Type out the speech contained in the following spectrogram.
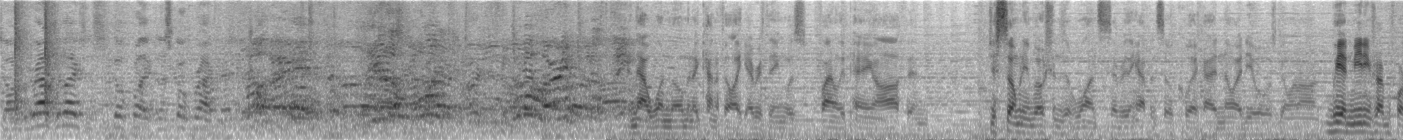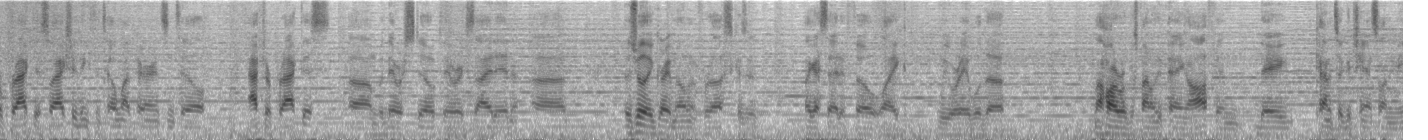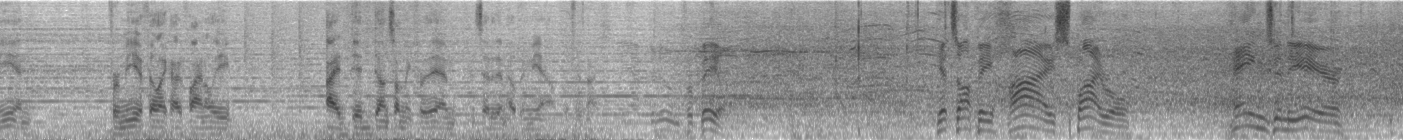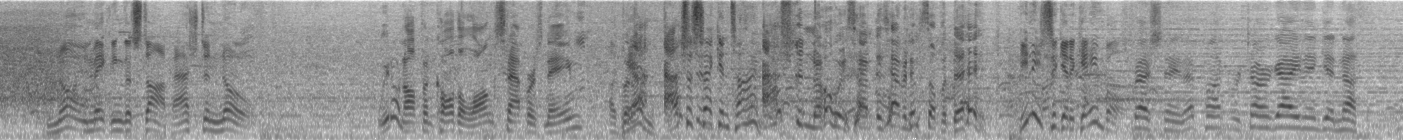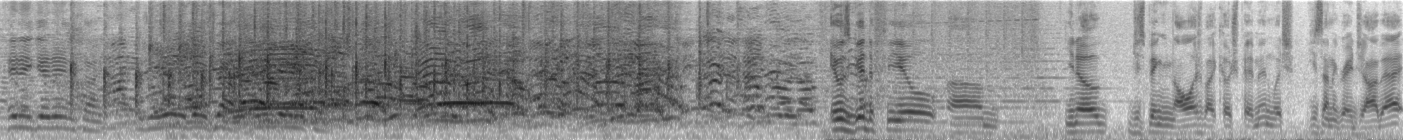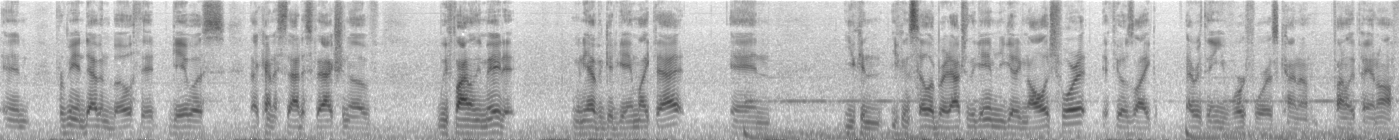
So congratulations. Go play. Let's go practice. In that one moment, I kind of felt like everything was finally paying off, and just so many emotions at once. Everything happened so quick. I had no idea what was going on. We had meetings right before practice, so I actually didn't tell my parents until after practice. Um, but they were stoked. They were excited. Uh, it was really a great moment for us because, like I said, it felt like we were able to. My hard work was finally paying off, and they kind of took a chance on me. And for me, it felt like I finally, I did done something for them instead of them helping me out, which was nice. Afternoon for Bale. Gets off a high spiral. Hangs in the air. Ngo making the stop. Ashton Ngo. We don't often call the long snapper's name. but Again, A- that's the Ashton- second time. Ashton Ngo is, ha- is having himself a day. He needs to get a game ball. Special team. That punt return guy, he didn't get nothing. He didn't get anything. It was a really good job. He didn't get anything. It was good to feel, um, you know, just being acknowledged by Coach Pittman, which he's done a great job at. And for me and Devin both, it gave us that kind of satisfaction of we finally made it. When you have a good game like that, and you can you can celebrate after the game and you get acknowledged for it, it feels like everything you've worked for is kind of finally paying off.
